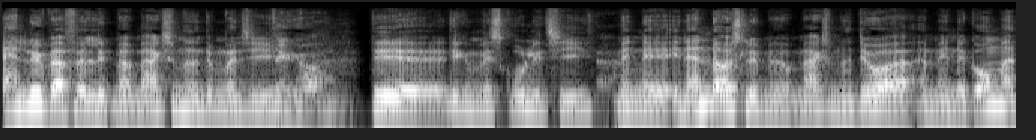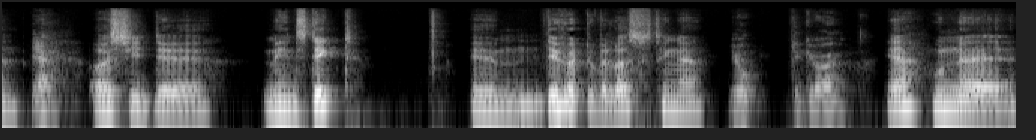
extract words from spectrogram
han løb i hvert fald lidt med opmærksomheden, det må man sige. Det gjorde han. Det, øh, det kan man vist roligt sige. Ja. Men øh, en anden, der også løb med opmærksomheden, det var Amanda Gorman. Ja. Og sit, øh, med hendes digt. Øhm, det hørte du vel også, tænker jeg. Jo, det gjorde jeg. Ja, hun, øh,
